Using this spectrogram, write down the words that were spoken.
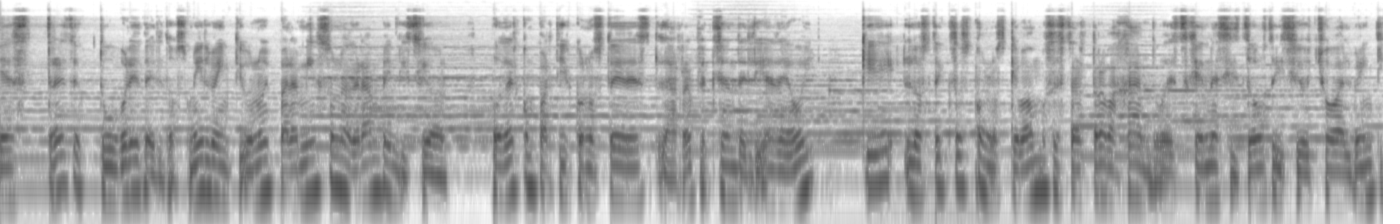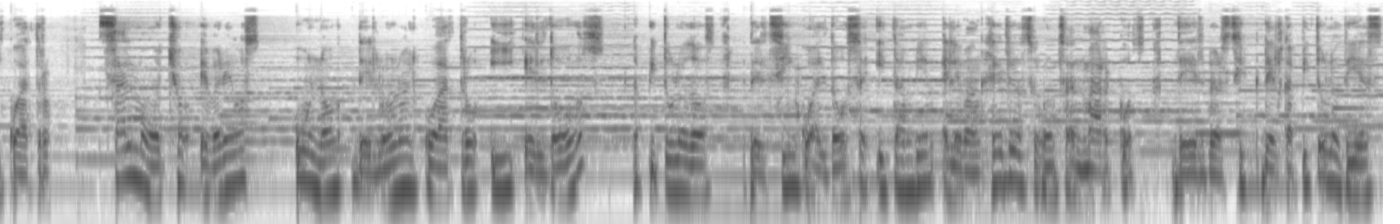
Es 3 de octubre del 2021 y para mí es una gran bendición poder compartir con ustedes la reflexión del día de hoy que los textos con los que vamos a estar trabajando es Génesis 2, 18 al 24, Salmo 8, Hebreos 1 del 1 al 4 y el 2 capítulo 2 del 5 al 12 y también el Evangelio según San Marcos del, del capítulo 10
